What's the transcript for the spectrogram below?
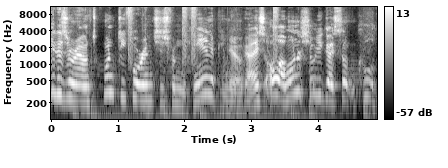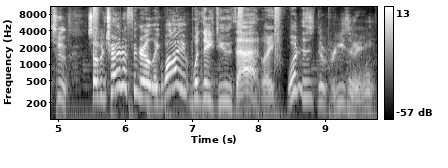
It is around 24 inches from the canopy now, guys. Oh, I want to show you guys something cool too. So I've been trying to figure out, like, why would they do that? Like, what is the reasoning?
